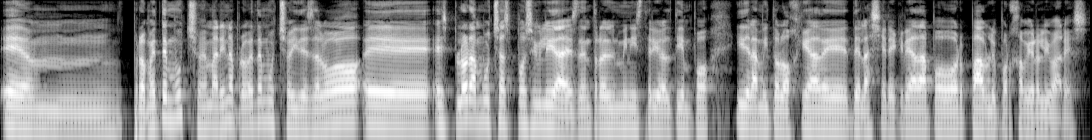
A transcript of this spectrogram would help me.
em, promete mucho, ¿eh, Marina? Promete mucho y desde luego eh, explora muchas posibilidades dentro del Ministerio del Tiempo y de la mitología de, de la serie creada por Pablo y por Javier Olivares.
